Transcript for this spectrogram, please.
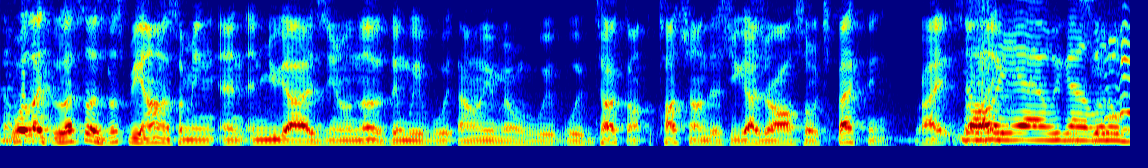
Well, like let's let's let's be honest. I mean, and, and you guys, you know, another thing we, we I don't even know we we've talked on, touched on this. You guys are also expecting, right? So oh like, yeah, we got a little bean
